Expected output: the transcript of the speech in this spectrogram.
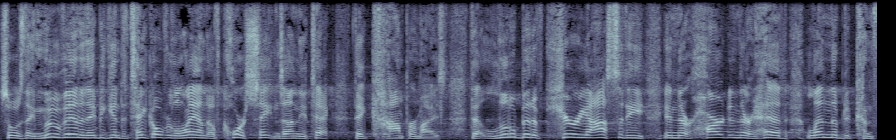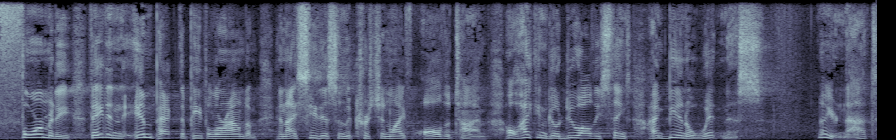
So as they move in and they begin to take over the land, of course, Satan's on the attack. They compromised. That little bit of curiosity in their heart and their head led them to conformity. They didn't impact the people around them. And I see this in the Christian life all the time. Oh, I can go do all these things. I'm being a witness. No, you're not.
